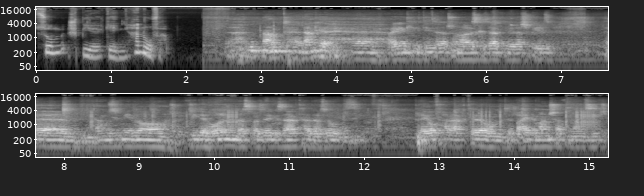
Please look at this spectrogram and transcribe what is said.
zum Spiel gegen Hannover. Äh, guten Abend, danke. Äh, eigentlich, Dieter hat schon alles gesagt, wie das Spiel ähm, da muss ich mir nur wiederholen, das, was er gesagt hat. Also Playoff-Charakter und beide Mannschaften haben sich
